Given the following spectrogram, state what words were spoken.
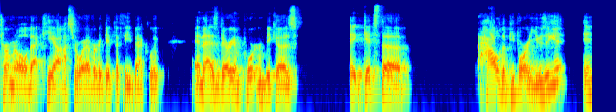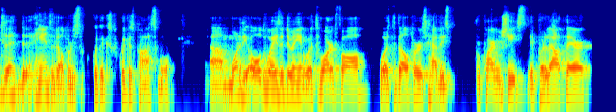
terminal, that kiosk, or whatever to get the feedback loop. And that is very important because it gets the how the people are using it into the, hands of developers quick, as quick as possible. Um, one of the old ways of doing it with waterfall was developers have these requirement sheets, they put it out there.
